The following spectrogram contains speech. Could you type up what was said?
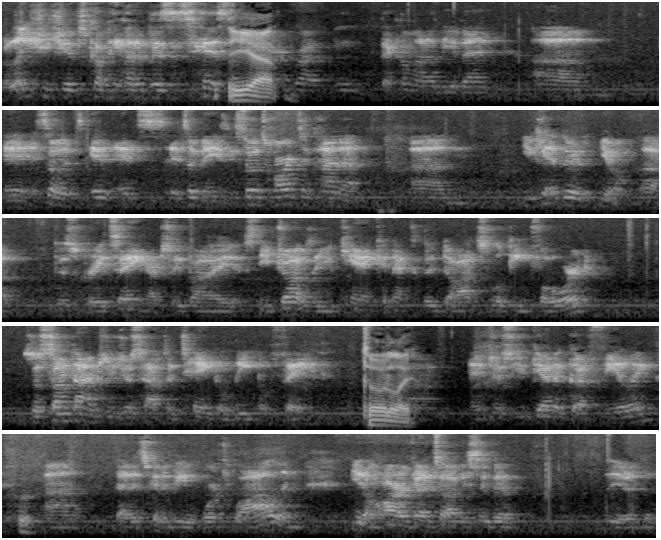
relationships coming out of businesses. Yeah. That come out of the event. Um, and so it's it, it's it's amazing. So it's hard to kind of um, you can't there you know uh, this great saying actually by Steve Jobs that you can't connect the dots looking forward. So sometimes you just have to take a leap of faith Totally. uh, and just you get a gut feeling uh, that it's going to be worthwhile. And you know, our events obviously we, you know, the,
